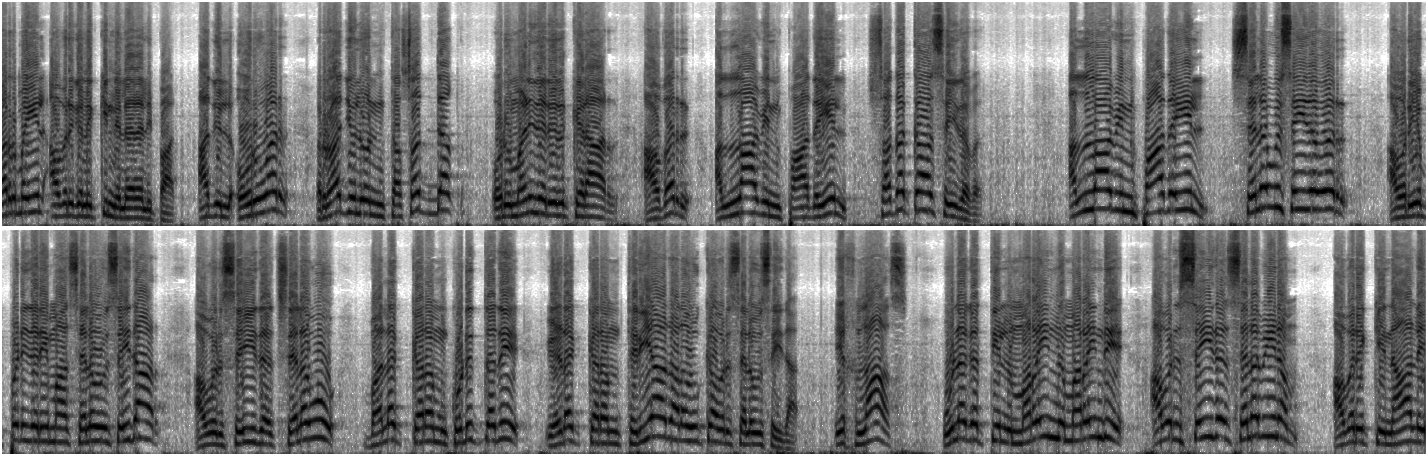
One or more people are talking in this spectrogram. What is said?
மர்மையில் அவர்களுக்கு நிழலளிப்பார். அதில் ஒருவர் ரஜுலுன் தசத்தக் ஒரு மனிதர் இருக்கிறார். அவர் அல்லாவின் பாதையில் சதக்கா செய்தவர். அல்லாவின் பாதையில் செலவு செய்தவர். அவர் எப்படி தெரியுமா செலவு செய்தார்? அவர் செய்த செலவு வலக்கரம் கொடுத்தது இடக்கரம் தெரியாத அளவுக்கு அவர் செலவு செய்தார். இஹ்லாஸ் உலகத்தில் மறைந்து மறைந்து அவர் செய்த செலவீனம் அவருக்கு நாளை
